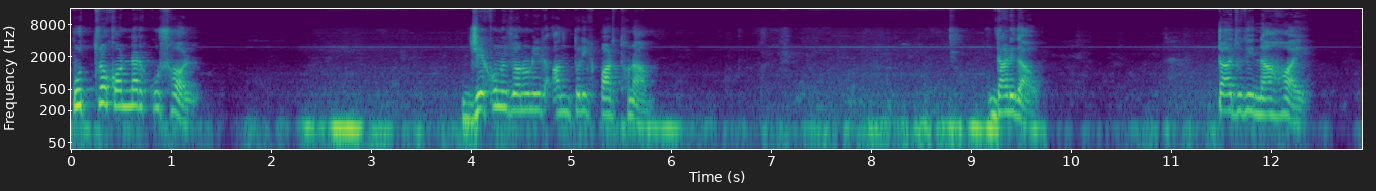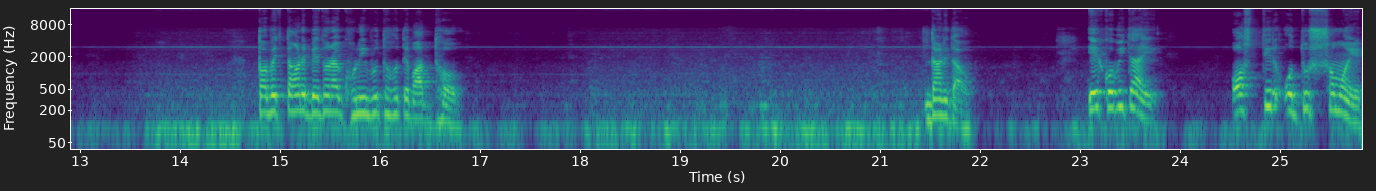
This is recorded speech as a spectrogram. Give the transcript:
পুত্র কন্যার কুশল যে কোনো জননীর আন্তরিক প্রার্থনা। দাঁড়িয়ে দাও। তা যদি না হয়, তবে তাঁর বেদনা ঘনীভূত হতে বাধ্য। দাঁড়িয়ে দাও। এ কবিতায় অস্থির ও দুঃসময়ের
